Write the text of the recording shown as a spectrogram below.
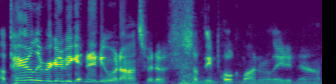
Apparently, we're gonna be getting a new announcement of something Pokemon related now.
